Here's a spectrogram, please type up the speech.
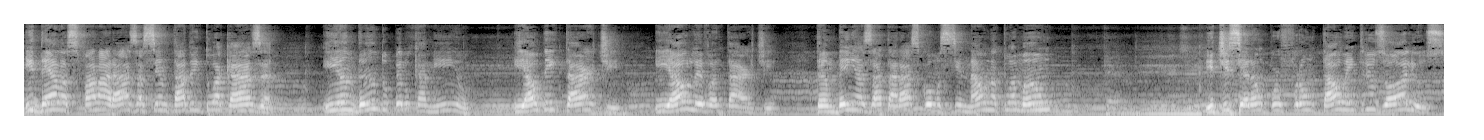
e delas falarás assentado em tua casa, e andando pelo caminho, e ao deitar-te, e ao levantar-te, também as atarás como sinal na tua mão, e te serão por frontal entre os olhos,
